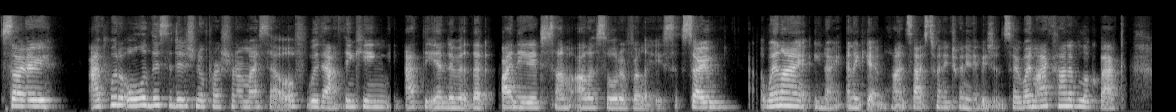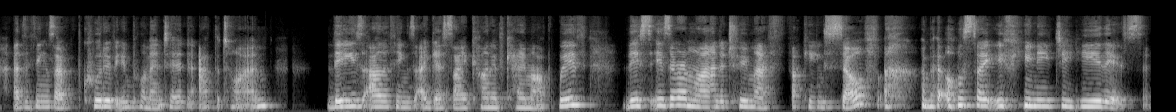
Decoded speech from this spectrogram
So I put all of this additional pressure on myself without thinking at the end of it that I needed some other sort of release. So when I, you know, and again, hindsight's 2020 vision. So when I kind of look back at the things I could have implemented at the time, these are the things I guess I kind of came up with. This is a reminder to my fucking self, but also if you need to hear this,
